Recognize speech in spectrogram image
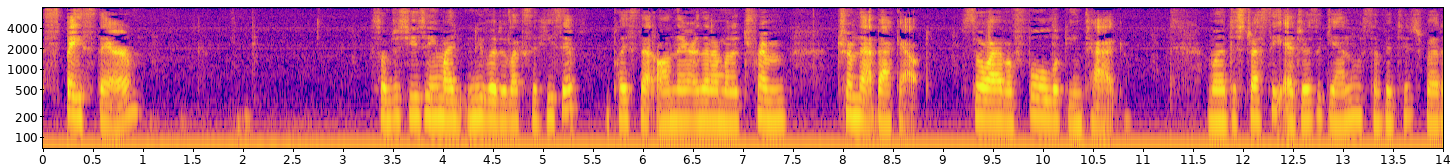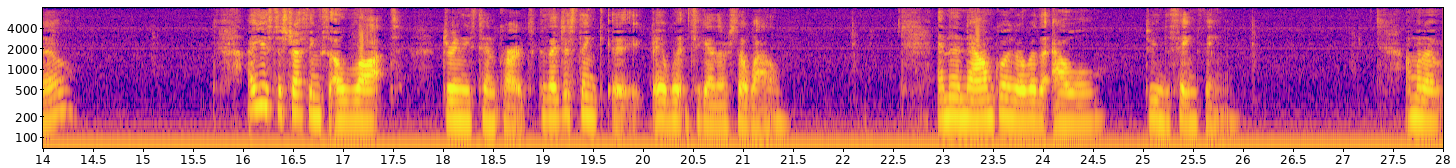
space there. So I'm just using my Nuvo Deluxe adhesive, place that on there, and then I'm going to trim trim that back out. So I have a full looking tag. I'm going to distress the edges again with some vintage photo. I use distressings a lot during these 10 cards because I just think it, it went together so well. And then now I'm going over the owl doing the same thing. I'm going to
